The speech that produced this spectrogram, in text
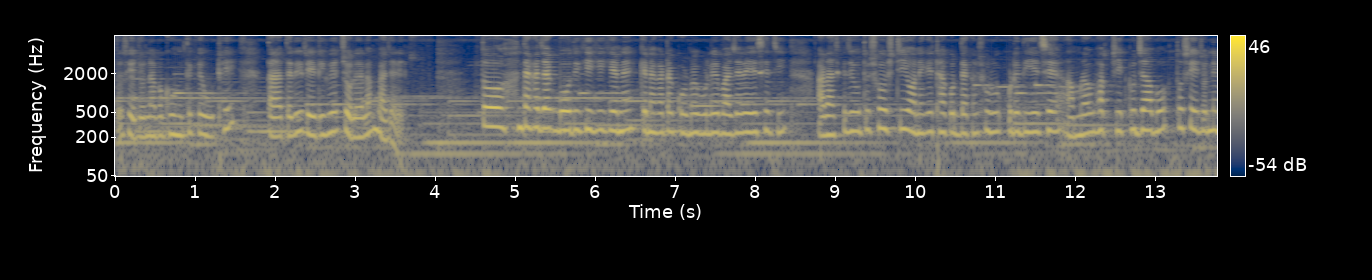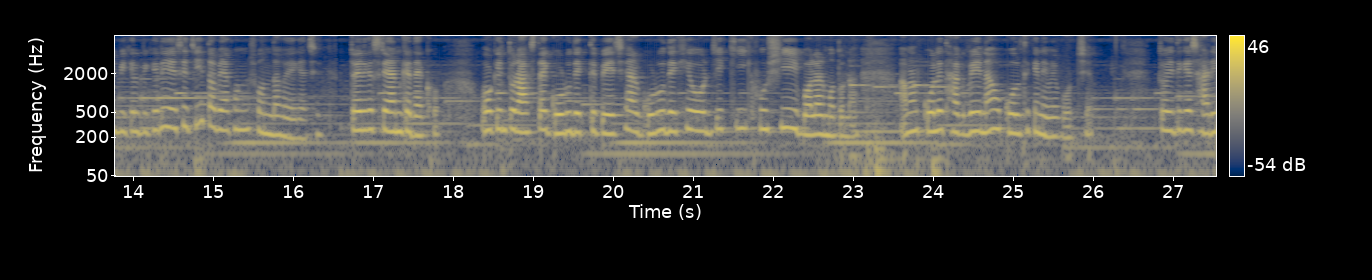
তো সেই জন্য আবার ঘুম থেকে উঠেই তাড়াতাড়ি রেডি হয়ে চলে এলাম বাজারে। তো দেখা যাক বৌদি কী কী কেনে, কেনাকাটা করবে বলে বাজারে এসেছি। আর আজকে যেহেতু ষষ্ঠী, অনেকে ঠাকুর দেখা শুরু করে দিয়েছে, আমরাও ভাবছি একটু যাব। তো সেই জন্য বিকেল বিকেলেই এসেছি, তবে এখন সন্ধ্যা হয়ে গেছে। তো এদিকে শ্রেয়ানকে দেখো। ও কিন্তু রাস্তায় গরু দেখতে পেয়েছে, আর গরু দেখে ওর যে কি খুশি বলার মতো না। আমার কোলে থাকবেই না, ও কোল থেকে নেমে পড়ছে। তো এইদিকে শাড়ি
